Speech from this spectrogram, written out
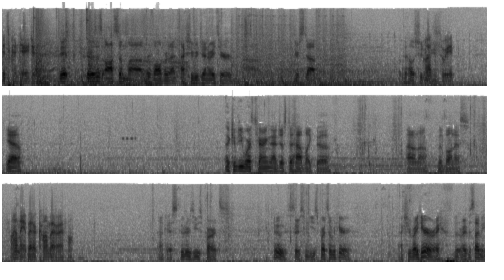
it's contagious. It, there's this awesome uh, revolver that actually regenerates your um, your stuff. What the hell is shooting Well, me? that's sweet. Yeah. It could be worth carrying that just to have like the I don't know, the bonus. Finally, a better combat rifle. Okay, scooters use parts. Ooh, so there's some used parts over here. Actually, right here, right, right beside me.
